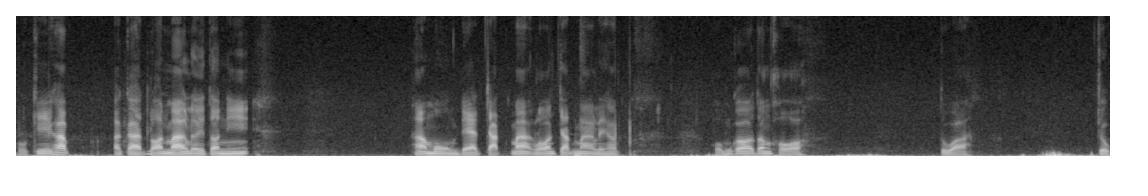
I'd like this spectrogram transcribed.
โอเคครับ อากาศร้อนมากเลยตอนนี้ห้าโมงแดดจัดมากร้อนจัดมากเลยครับ ผมก็ต้องขอตัวจบ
